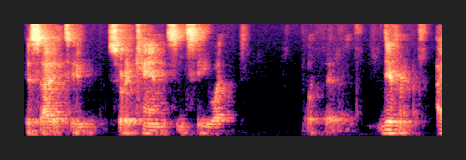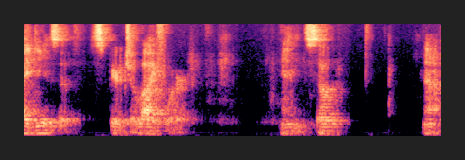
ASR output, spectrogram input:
decided to sort of canvass and see what what the different ideas of spiritual life were. And so now,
